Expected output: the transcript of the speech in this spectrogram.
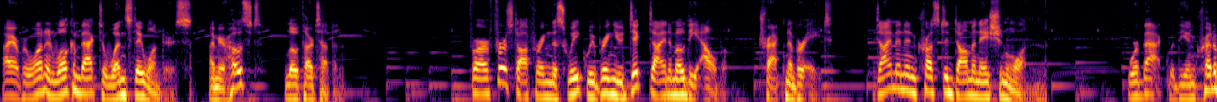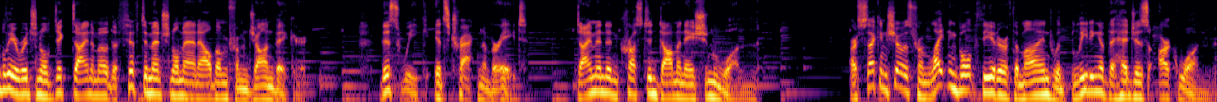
Hi, everyone, and welcome back to Wednesday Wonders. I'm your host, Lothar Tuppen. For our first offering this week, we bring you Dick Dynamo the album, track number 8, Diamond Encrusted Domination 1. We're back with the incredibly original Dick Dynamo the Fifth Dimensional Man album from John Baker. This week, it's track number 8, Diamond Encrusted Domination 1. Our second show is from Lightning Bolt Theater of the Mind with Bleeding of the Hedges Arc 1,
